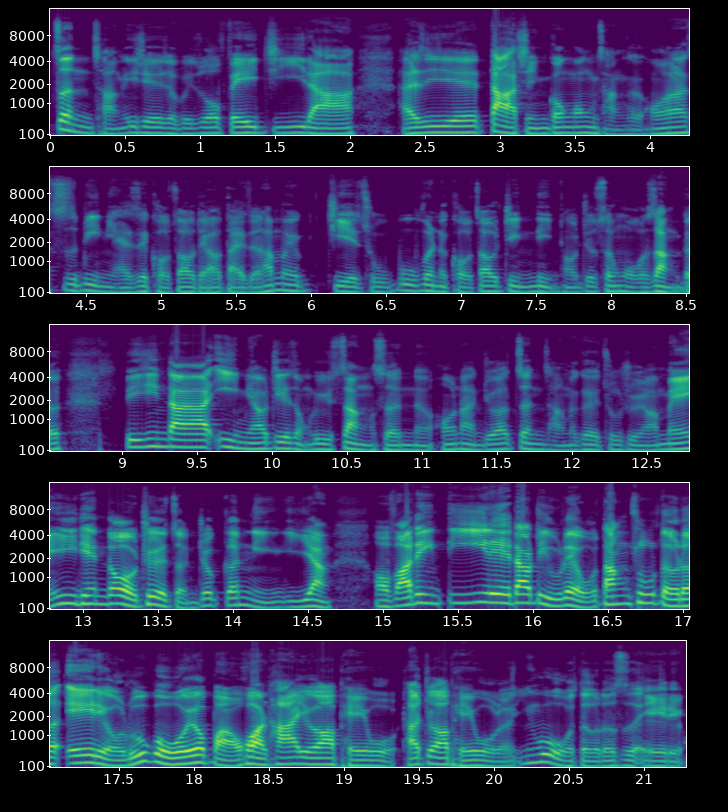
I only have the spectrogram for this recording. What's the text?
正常一些，就比如说飞机啦，还是一些大型公共场合，哦，那势必你还是口罩都要戴着。他们有解除部分的口罩禁令，哦，就生活上的，毕竟大家疫苗接种率上升了，哦，那你就要正常的可以出去啊。每一天都有确诊，就跟你一样，哦，法定第一类到第五类，我当初得了 A 流，如果我有保的话，他又要赔我，他就要赔我了，因为我得的是 A 流，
